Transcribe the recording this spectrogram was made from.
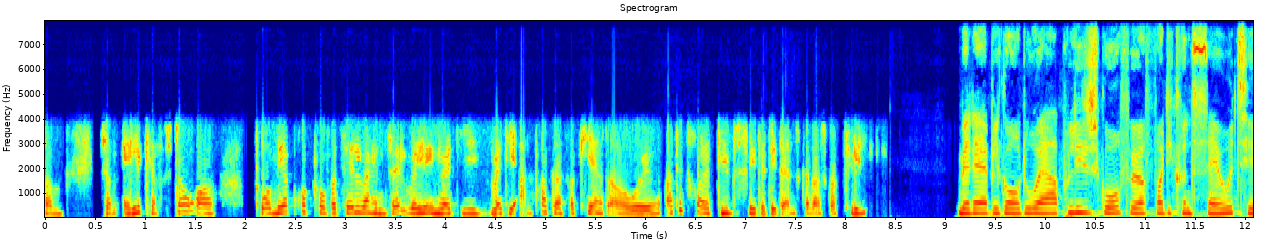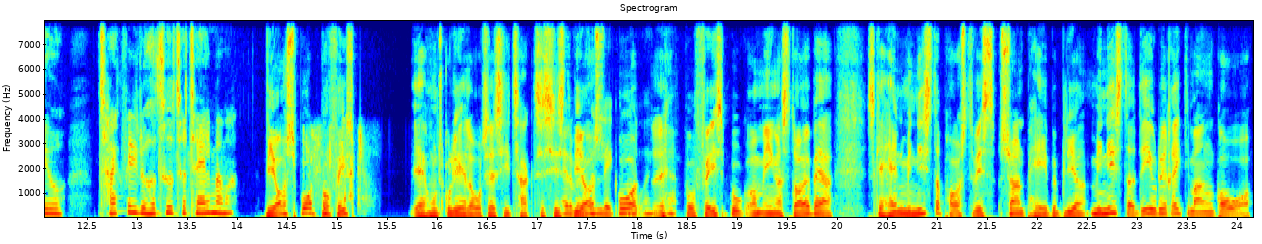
som, som alle kan forstå, og bruger mere krudt på at fortælle, hvad han selv vil, end hvad de, hvad de andre gør forkert. Og, øh, og det tror jeg dybest set, at det danskerne også godt kan lide. Mette Abelgaard, du er politisk ordfører for de konservative. Tak fordi du havde tid til at tale med mig. Vi har også spurgt på Facebook, Ja, hun skulle lige have lov til at sige tak til sidst. Vi har også spurgt på, ja. på Facebook, om Inger Støjberg skal have en ministerpost, hvis Søren Pape bliver minister. Det er jo det, rigtig mange går og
